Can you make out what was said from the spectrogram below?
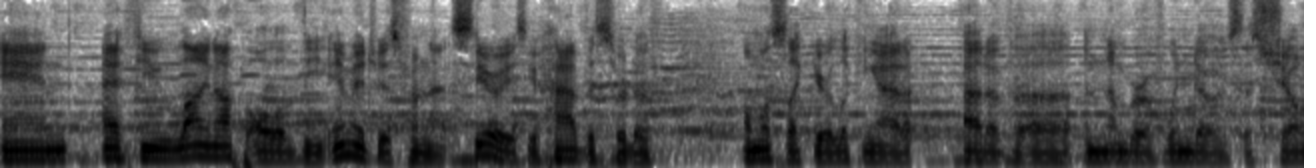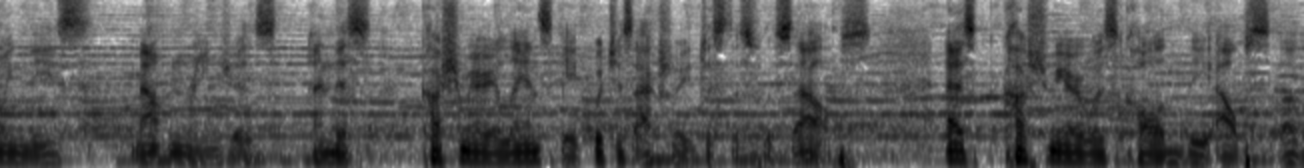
And if you line up all of the images from that series, you have this sort of almost like you're looking at out of a, a number of windows that's showing these mountain ranges and this Kashmiri landscape, which is actually just the Swiss Alps, as Kashmir was called the Alps of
